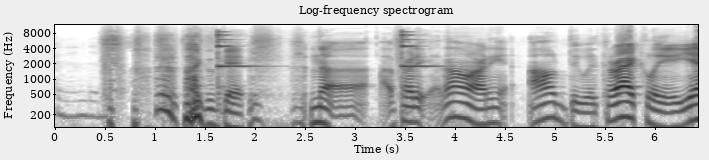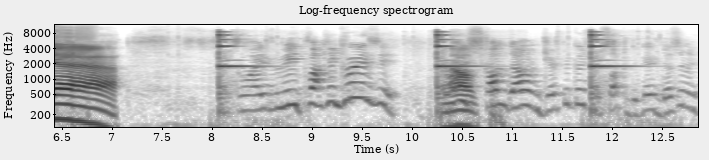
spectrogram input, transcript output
Fuck this game. No, uh, Freddy. No, Artie. I'll do it correctly. Yeah. Why is me fucking crazy? And I'll. Calm down. Just because you suck at the game doesn't mean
